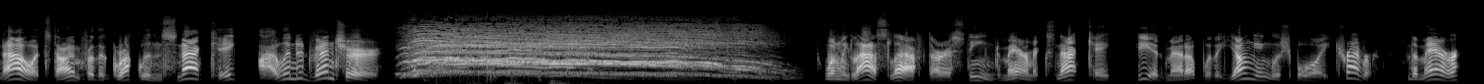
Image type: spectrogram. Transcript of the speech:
Now it's time for the Gruckland Snack Cake Island Adventure. When we last left our esteemed Mayor McSnackcake, he had met up with a young English boy, Trevor. The mayor,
